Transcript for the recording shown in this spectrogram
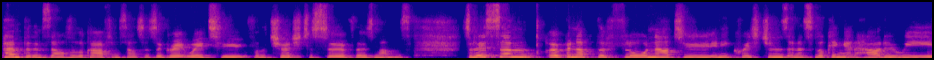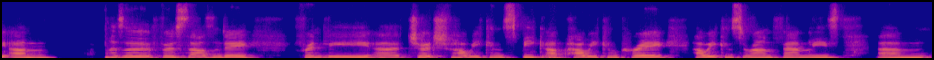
pamper themselves or look after themselves. So it's a great way to for the church to serve those mums. So let's um, open up the floor now to any questions, and it's looking at how do we, um, as a first thousand day friendly uh, church, how we can speak up, how we can pray, how we can surround families um,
